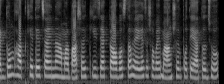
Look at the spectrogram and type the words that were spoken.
একদম ভাত খেতে চায় না। আমার বাসার কী যে একটা অবস্থা হয়ে গেছে, সবাই মাংসর প্রতি এত ঝোঁক।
